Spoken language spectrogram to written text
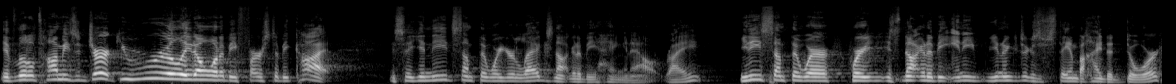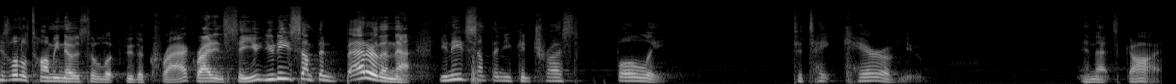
if little Tommy's a jerk, you really don't want to be first to be caught. And so you need something where your leg's not going to be hanging out, right? You need something where, where it's not going to be any, you know, you're just stand behind a door because little Tommy knows to look through the crack, right, and see you. You need something better than that. You need something you can trust fully to take care of you. And that's God.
